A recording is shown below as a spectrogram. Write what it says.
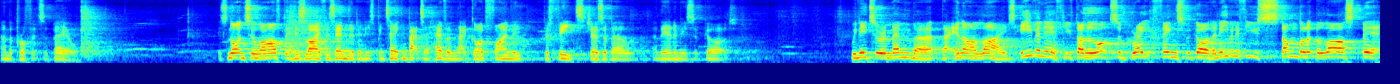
and the prophets of Baal. It's not until after his life has ended and he's been taken back to heaven that God finally defeats Jezebel and the enemies of God. We need to remember that in our lives, even if you've done lots of great things for God, and even if you stumble at the last bit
